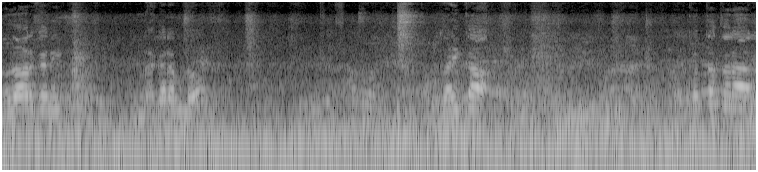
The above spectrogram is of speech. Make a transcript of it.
గోదావరికని నగరంలో రైకా కొత్త తరాల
